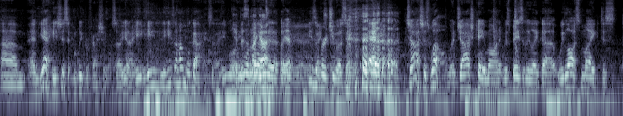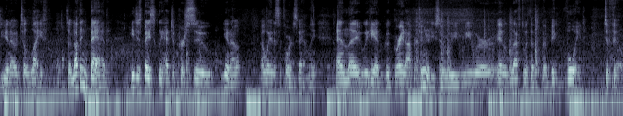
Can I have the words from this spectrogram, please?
Um, and yeah, he's just a complete professional. So you know, he, he he's a humble guy. So he will. Yeah, he this won't is my guy. into that, but Yep. Yeah, he's a virtuoso. and Josh as well. When Josh came on, it was basically like uh, we lost Mike to you know to life. So nothing bad. He just basically had to pursue you know a way to support his family, and they, we, he had a great opportunity. So we we were uh, left with a, a big void to fill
